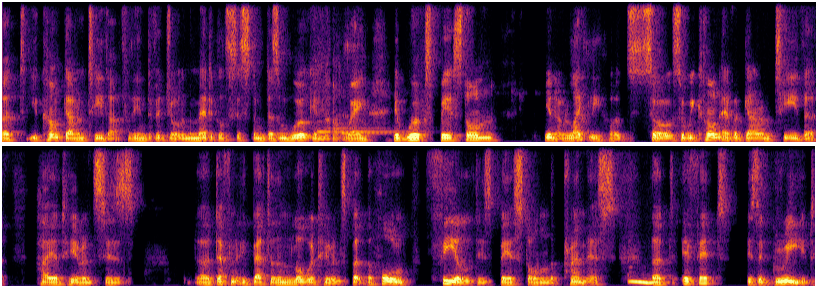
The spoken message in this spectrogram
but you can't guarantee that for the individual. And the medical system doesn't work in that way. It works based on, you know, likelihoods. So, so we can't ever guarantee that high adherence is uh, definitely better than low adherence. But the whole field is based on the premise mm. that if it is agreed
